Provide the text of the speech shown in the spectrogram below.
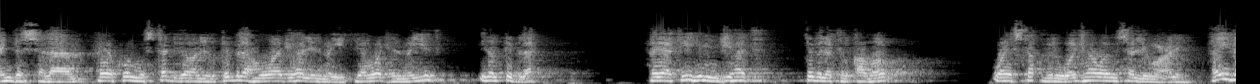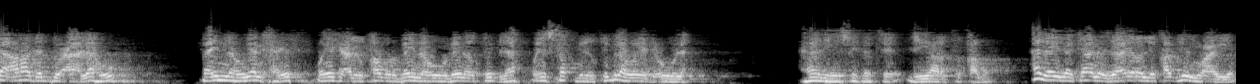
عند السلام فيكون مستدبرا للقبلة مواجها للميت. لأن وجه الميت إلى القبلة. فيأتيه من جهة قبلة القبر ويستقبل وجهه ويسلم عليه. فإذا أراد الدعاء له فإنه ينحرف ويجعل القبر بينه وبين القبلة ويستقبل القبلة ويدعو له. هذه صفة زيارة القبر. هذا إذا كان زائرا لقبر معين.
